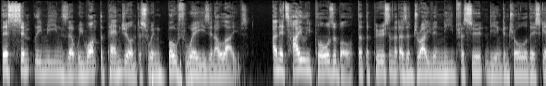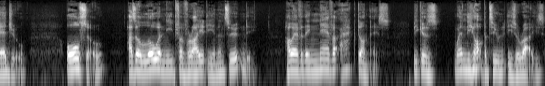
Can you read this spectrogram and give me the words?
This simply means that we want the pendulum to swing both ways in our lives. And it's highly plausible that the person that has a driving need for certainty and control of their schedule also has a lower need for variety and uncertainty. However, they never act on this because when the opportunities arise,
